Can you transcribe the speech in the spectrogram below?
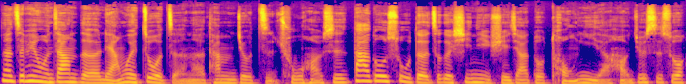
那这篇文章的两位作者呢，他们就指出哈，是大多数的这个心理学家都同意了哈，就是说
